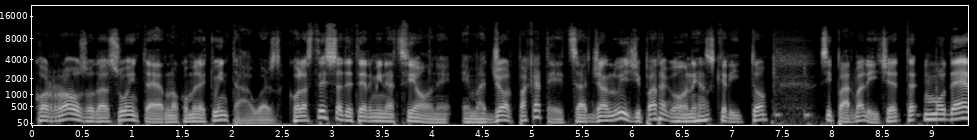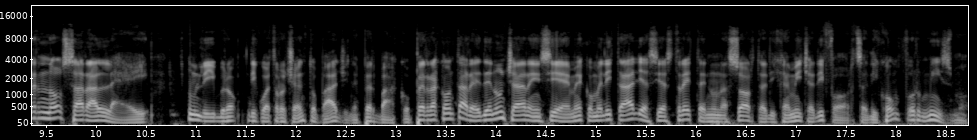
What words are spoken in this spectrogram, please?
corroso dal suo interno come le Twin Towers. Con la stessa determinazione e maggior pacatezza, Gianluigi Paragone ha scritto, si parva licet, Moderno sarà lei, un libro di 400 pagine per Bacco, per raccontare e denunciare insieme come l'Italia sia stretta in una sorta di camicia di forza, di conformismo,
